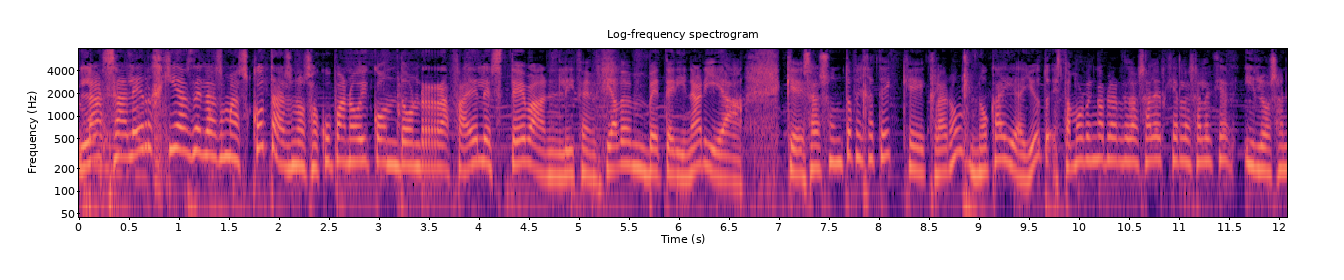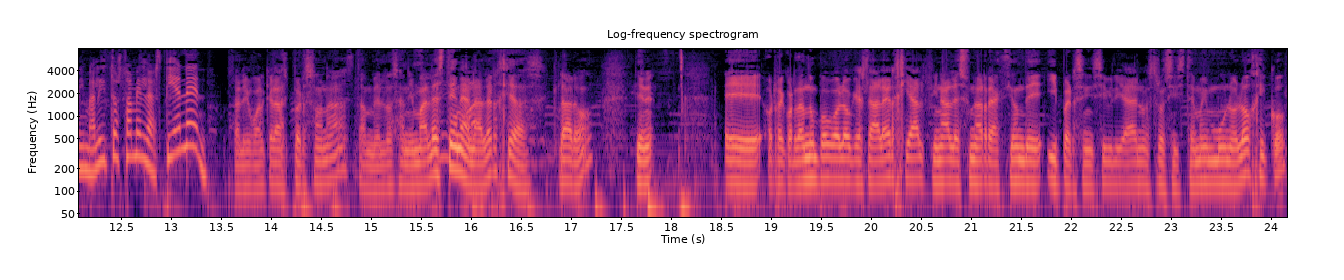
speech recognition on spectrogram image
Las alergias de las mascotas nos ocupan hoy con don Rafael Esteban, licenciado en veterinaria. Que ese asunto, fíjate que, claro, no caía yo. Estamos, venga a hablar de las alergias, las alergias, y los animalitos también las tienen. Al igual que las personas, también los animales tienen alergias, claro. Tiene, eh, recordando un poco lo que es la alergia, al final es una reacción de hipersensibilidad de nuestro sistema inmunológico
